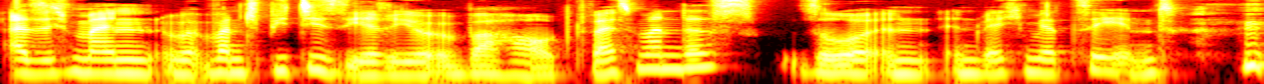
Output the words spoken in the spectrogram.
also ich meine, wann spielt die Serie überhaupt? Weiß man das? So in, in welchem Jahrzehnt?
